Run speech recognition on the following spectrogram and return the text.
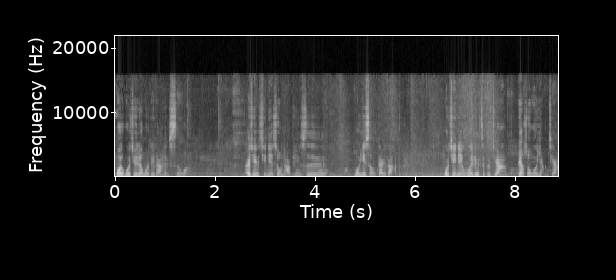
我我觉得我对他很失望，而且今天钟小平是我一手带大的。我今天为了这个家，不要说我养家，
